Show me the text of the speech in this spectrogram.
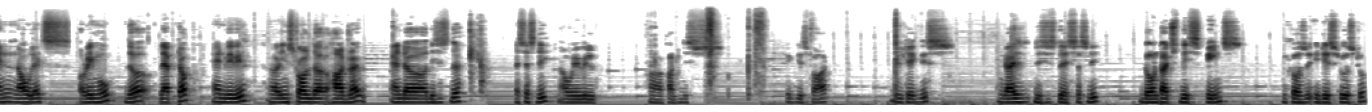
and now let's remove the laptop. And we will uh, install the hard drive. And uh, this is the ssd now we will uh, cut this take this part. We'll take this. Guys this is the ssd don't touch these pins because it is used to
